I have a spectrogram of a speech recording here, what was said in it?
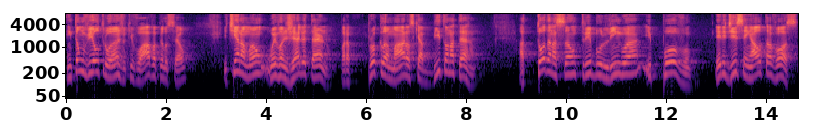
Então vi outro anjo que voava pelo céu e tinha na mão o evangelho eterno para proclamar aos que habitam na terra, a toda nação, tribo, língua e povo. Ele disse em alta voz:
